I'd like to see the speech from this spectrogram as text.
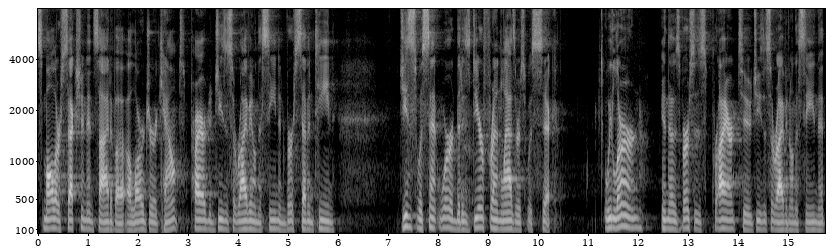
smaller section inside of a, a larger account. Prior to Jesus arriving on the scene in verse 17, Jesus was sent word that his dear friend Lazarus was sick. We learn in those verses prior to Jesus arriving on the scene that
